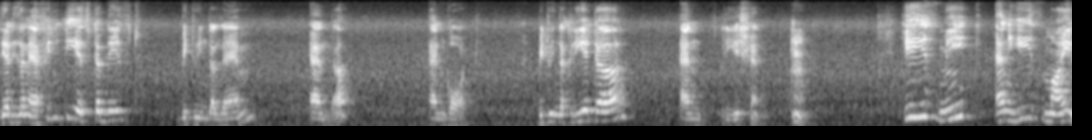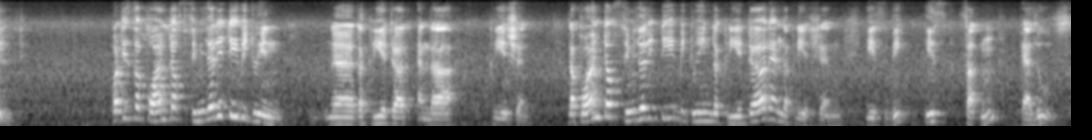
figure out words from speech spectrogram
there is an affinity established between the lamb and the and God, between the creator and creation. he is meek and he is mild. What is the point of similarity between uh, the creator and the creation? The point of similarity between the creator and the creation is big, is certain values,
